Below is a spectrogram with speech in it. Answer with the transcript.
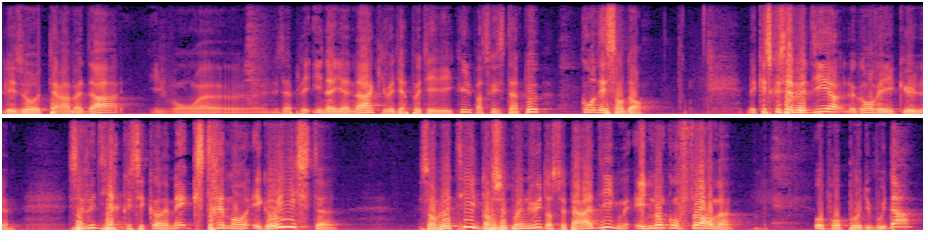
les autres Theravada, ils vont euh, les appeler Inayana, qui veut dire petit véhicule, parce que c'est un peu condescendant. Mais qu'est-ce que ça veut dire, le grand véhicule? Ça veut dire que c'est quand même extrêmement égoïste, semble-t-il, dans ce point de vue, dans ce paradigme, et non conforme aux propos du Bouddha,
